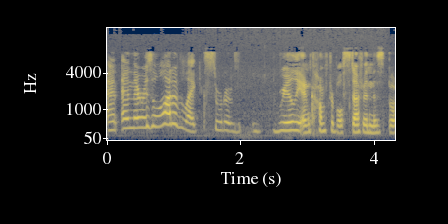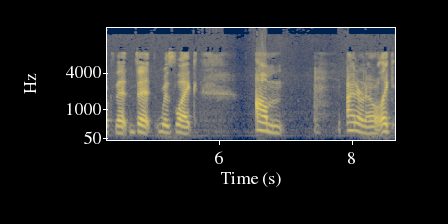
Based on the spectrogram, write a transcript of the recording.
and and there was a lot of like sort of really uncomfortable stuff in this book that that was like um i don't know like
